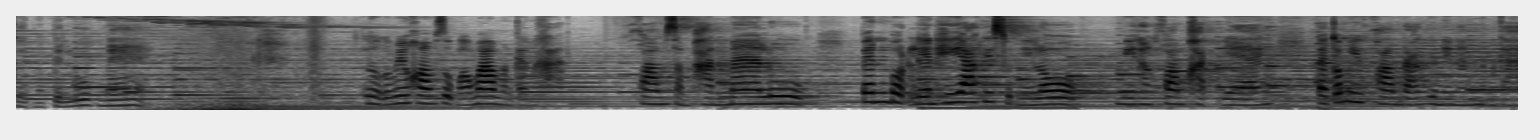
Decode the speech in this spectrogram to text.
เกิดมาเป็นลูกแม่ หนูก็มีความสุขมากๆเหมือนกันค่ะ ความสัมพันธ์แม่ลูก เป็นบทเรียนที่ยากที่สุดในโลก มีทั้งความขัดแย้ง แต่ก็มีความรักอยู่ในนั้นเหมือนกัน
